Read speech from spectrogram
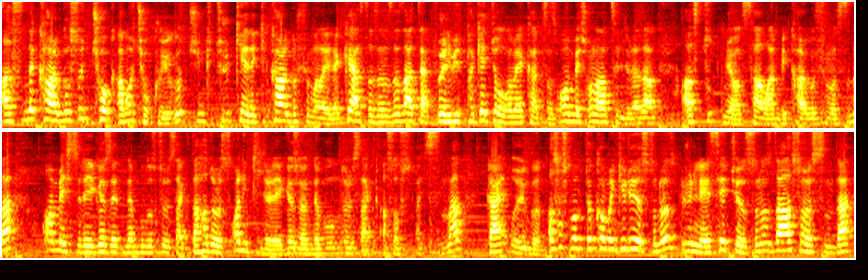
Aslında kargosu çok ama çok uygun. Çünkü Türkiye'deki kargo firmalarıyla kıyasladığınızda zaten böyle bir paket yollamaya kalksanız 15-16 liradan az tutmuyor sağlam bir kargo firması da. 15 lirayı göz önünde bulundurursak, daha doğrusu 12 lirayı göz önünde bulundurursak Asos açısından gayet uygun. Asos.com'a giriyorsunuz, ürünleri seçiyorsunuz. Daha sonrasında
